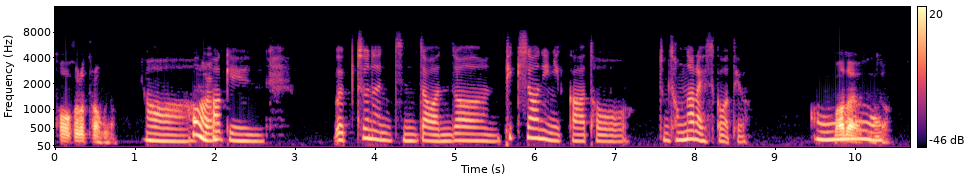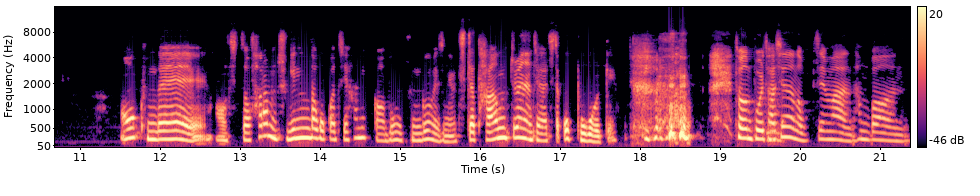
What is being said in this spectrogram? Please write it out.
더 그렇더라고요. 아, 헐. 하긴 웹툰은 진짜 완전 픽션이니까 더 좀 적나라 했을 것 같아요. 어. 맞아요, 진짜. 어, 근데, 아, 진짜 사람 죽인다고까지 하니까 너무 궁금해지네요. 진짜 다음 주에는 제가 진짜 꼭 보고 올게요. 저는 음. 볼 자신은 없지만 한번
